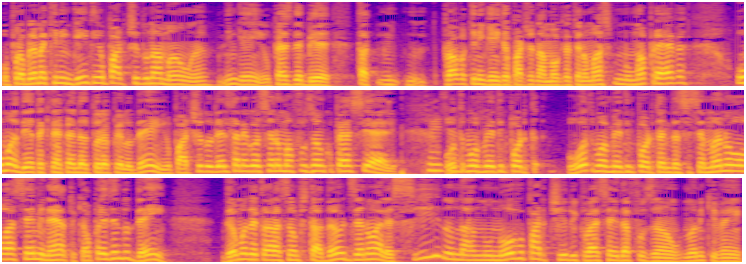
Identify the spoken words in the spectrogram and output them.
O problema é que ninguém tem o partido na mão, né? Ninguém. O PSDB tá, prova que ninguém tem o partido na mão, que está tendo uma, uma prévia. O Mandetta, que tem a candidatura pelo DEM, o partido dele está negociando uma fusão com o PSL. É. Outro, movimento import... outro movimento importante dessa semana é o ACM Neto, que é o presidente do DEM deu uma declaração para o Estadão dizendo, olha, se no, na, no, novo partido que vai sair da fusão no ano que vem,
